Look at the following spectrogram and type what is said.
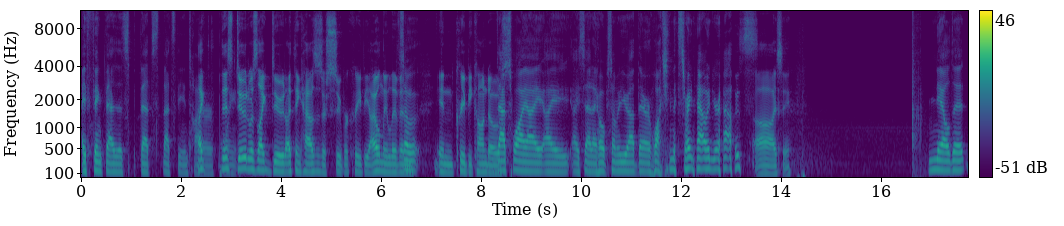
I think that it's that's that's the entire. Like this dude was like, dude, I think houses are super creepy. I only live in So- in creepy condos. That's why I, I I said I hope some of you out there are watching this right now in your house. Oh, I see. Nailed it.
